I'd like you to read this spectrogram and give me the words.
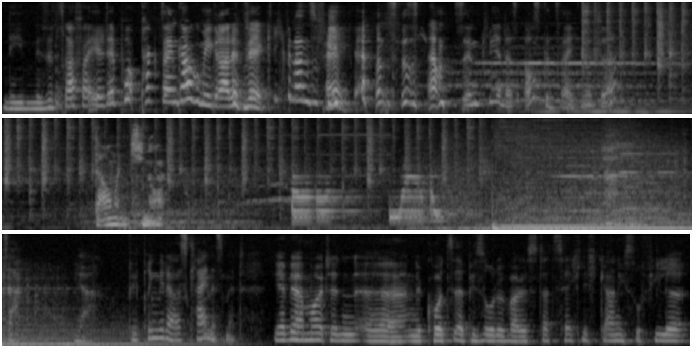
neben mir sitzt Raphael, der packt seinen Kaugummi gerade weg. Ich bin Ann-Sophie Hey. und zusammen sind wir das Ausgezeichnete. Daumenkino. So, ja. wir bringen wieder was Kleines mit. Ja, wir haben heute äh, eine kurze Episode, weil es tatsächlich gar nicht so viele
